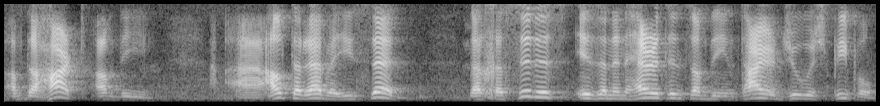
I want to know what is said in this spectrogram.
of the heart of the uh, Alter Rebbe, he said that Hasidus is an inheritance of the entire Jewish people.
